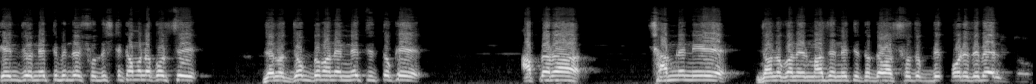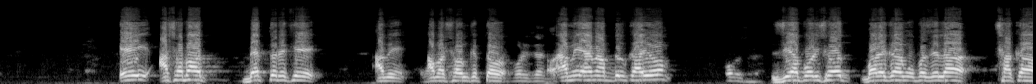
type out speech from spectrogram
কেন্দ্রীয় নেতৃবৃন্দের সুদৃষ্টি কামনা করছি। যেন যোগ্য মানের নেতৃত্বকে আপনারা সামনে নিয়ে জনগণের মাঝে নেতৃত্ব দেওয়ার সুযোগ করে দেবেন। এই আশাবাদ ব্যক্ত রেখে আমি আমার সংক্ষিপ্ত আমি এম আব্দুল কায়ুম জিয়া পরিষদ বারেগ্রাম উপজেলা শাখা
